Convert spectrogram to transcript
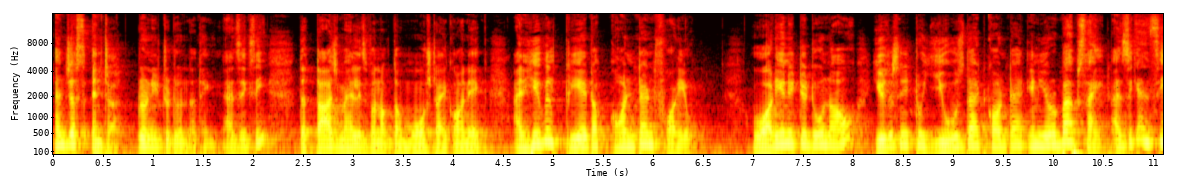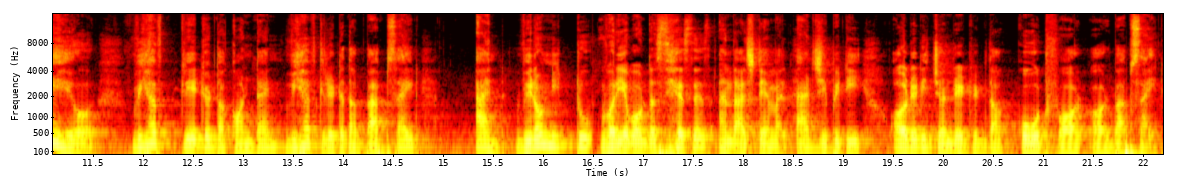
and just enter. Don't need to do nothing. As you see the Taj Mahal is one of the most iconic and he will create a content for you. What do you need to do now? You just need to use that content in your website. As you can see here we have created the content we have created the website and we don't need to worry about the css and the html that gpt already generated the code for our website.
